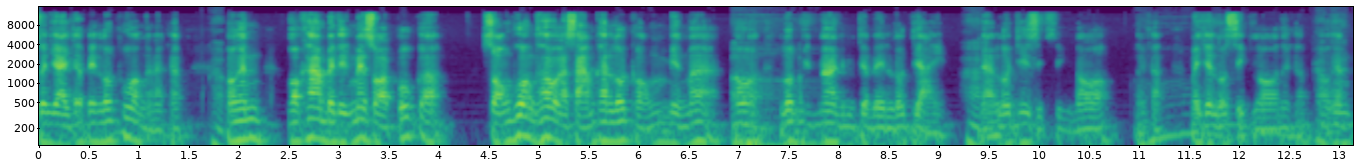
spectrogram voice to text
ส่วนใหญ่จะเป็นรถพ่วงอะนะครับครับ เพราะงั้นพอข้ามไปถึงแม่สอดปุ๊บก็สองพ่วงเท่ากับสามคันรถของเมียนมาเพอ๋อราะว่ารถเมียนมามันจะเป็นรถใหญ่ฮะนะรถยี่สิบสี่ล้ออ๋อนะครับ ไม่ใช่รถสิบล้อนะครับคเพรับราะอางั้จานรย์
